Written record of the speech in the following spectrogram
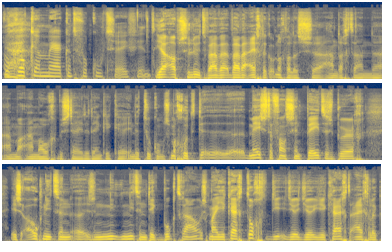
ook ja. wel kenmerkend voor Koetsee, vind ik. Ja, absoluut. Waar we, waar we eigenlijk ook nog wel eens uh, aandacht aan, uh, aan, aan, mogen besteden, denk ik, uh, in de toekomst. Maar goed, de, het meeste van Sint-Petersburg is ook niet een, is niet, niet een dik boek trouwens. Maar je krijgt toch, die, je, je, je krijgt eigenlijk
